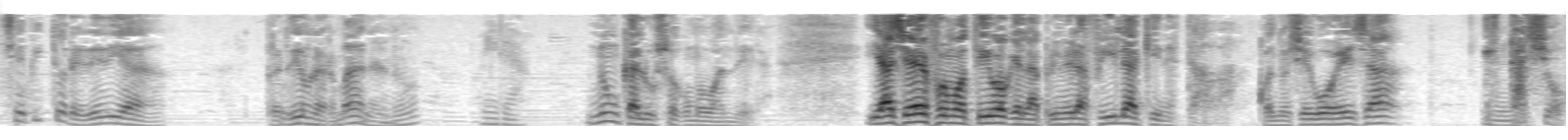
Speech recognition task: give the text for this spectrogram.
che, Víctor Heredia perdió una hermana, ¿no? Mira. Nunca lo usó como bandera. Y ayer fue motivo que en la primera fila, ¿quién estaba? Cuando llegó ella, estalló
